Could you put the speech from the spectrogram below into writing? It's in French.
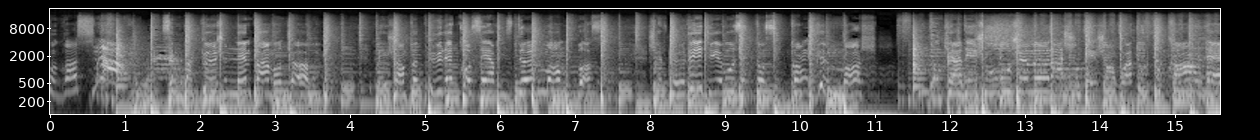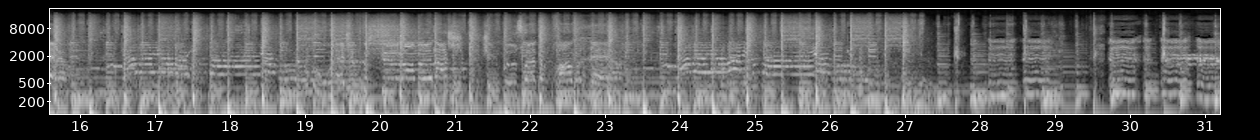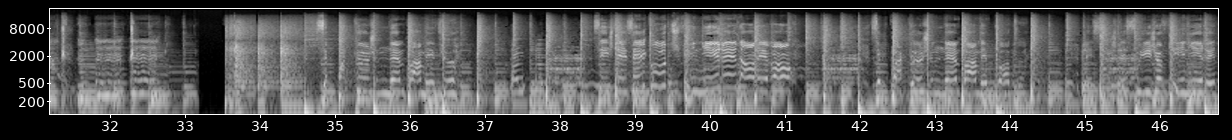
Non! C'est pas que je n'aime pas mon job, mais j'en peux plus d'être trop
